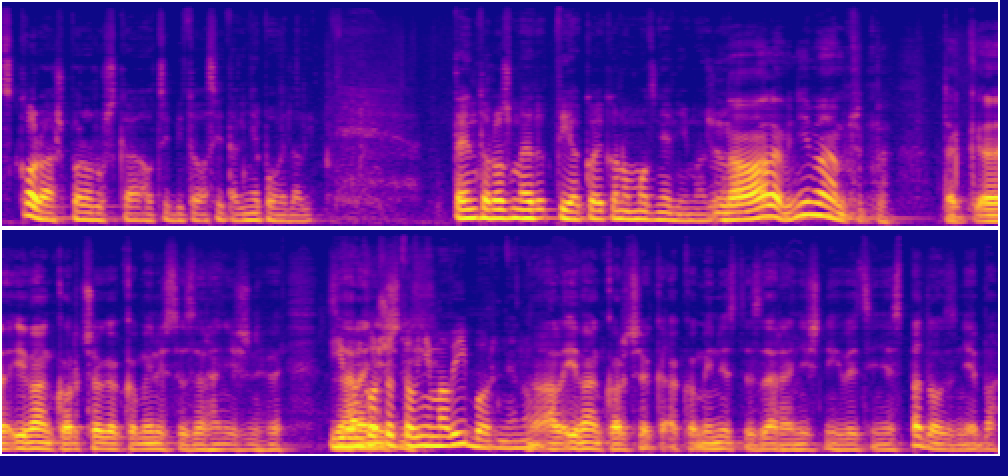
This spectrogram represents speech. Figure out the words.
skoro až proruská, hoci by to asi tak nepovedali. Tento rozmer ty ako ekonom moc nevnímaš. No ale vnímam tak uh, Ivan Korčok ako minister zahraničných vecí... Ivan Korčok to vníma výborne. No. no ale Ivan Korčok ako minister zahraničných vecí nespadol z neba,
